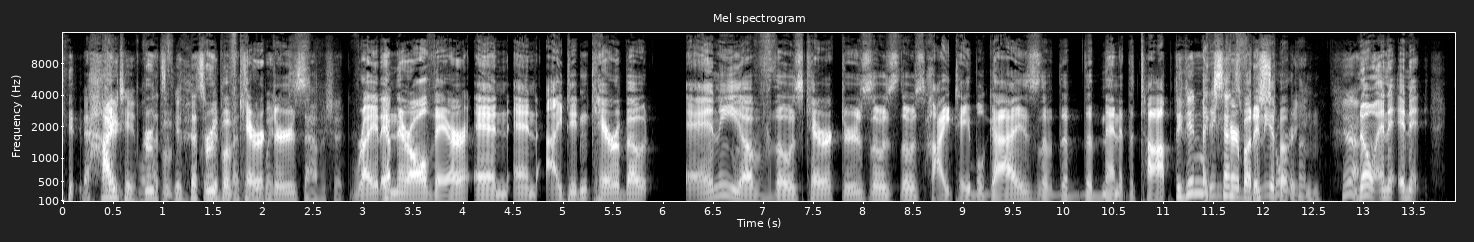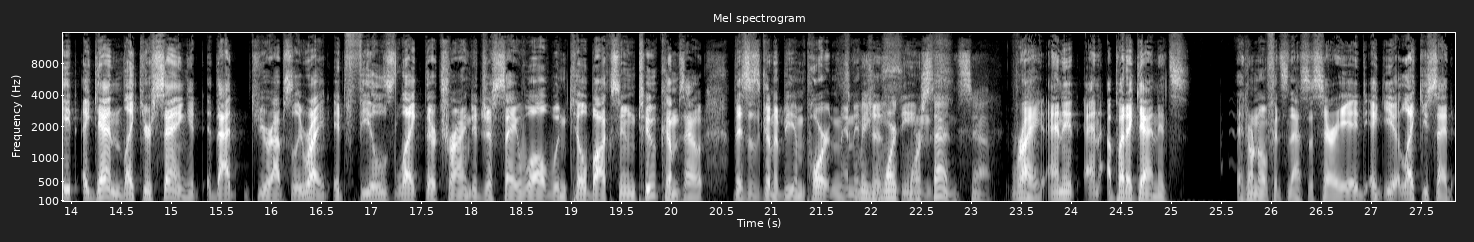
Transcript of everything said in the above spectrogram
high table. group that's a of, good that's a group good, of that's a good to characters establish it. right Yep. and they're all there and and i didn't care about any of those characters those those high table guys the the, the men at the top They didn't i make didn't sense care about any story. about them Yeah. no and and it it again like you're saying it that you're absolutely right it feels like they're trying to just say well when kill Soon 2 comes out this is going to be important and it makes more seems, more sense. Yeah. Right, and it and but again, it's I don't know if it's necessary. It, it- like you said,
